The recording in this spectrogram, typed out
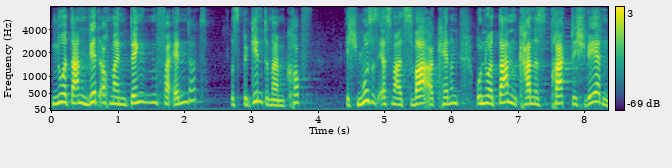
nur dann wird auch mein Denken verändert. Es beginnt in meinem Kopf. Ich muss es erstmal als wahr erkennen und nur dann kann es praktisch werden,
